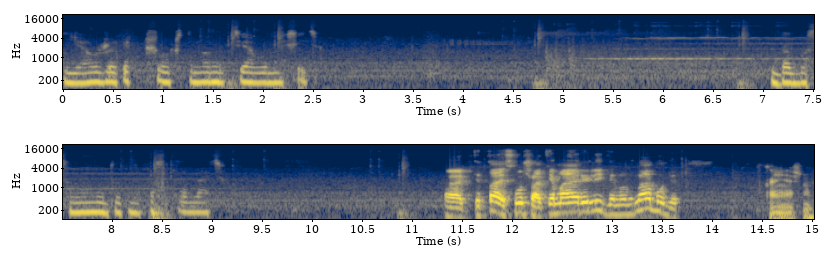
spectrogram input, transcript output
Я уже решил, что надо тебя выносить. Дабы самому тут не пострадать. А, Китай, слушай, а тебе моя религия нужна будет? Конечно.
